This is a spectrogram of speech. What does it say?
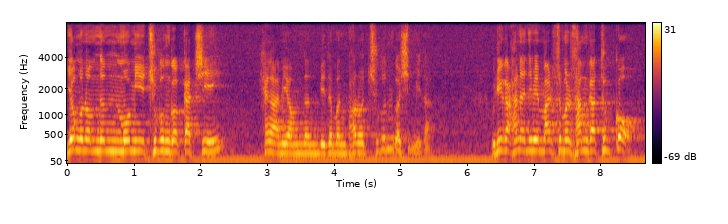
영혼 없는 몸이 죽은 것 같이 행함이 없는 믿음은 바로 죽은 것입니다. 우리가 하나님의 말씀을 삼가 듣고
